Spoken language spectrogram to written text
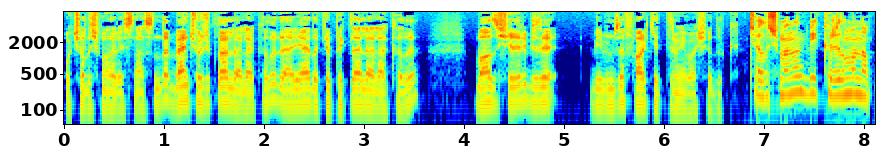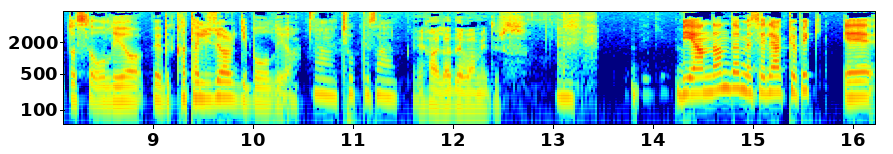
o çalışmalar esnasında ben çocuklarla alakalı, Derya da köpeklerle alakalı bazı şeyleri bize birbirimize fark ettirmeye başladık. Çalışmanın bir kırılma noktası oluyor. Böyle bir katalizör gibi oluyor. Ha, çok güzel. E, hala devam ediyoruz. Bir yandan da mesela köpek e,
